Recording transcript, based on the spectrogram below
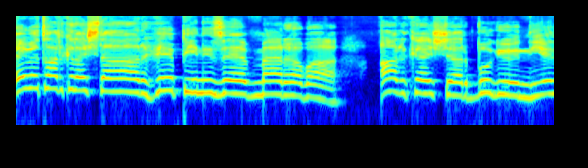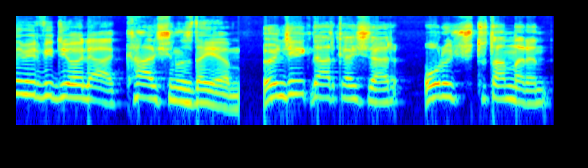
Evet arkadaşlar hepinize merhaba. Arkadaşlar bugün yeni bir videoyla karşınızdayım. Öncelikle arkadaşlar oruç tutanların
